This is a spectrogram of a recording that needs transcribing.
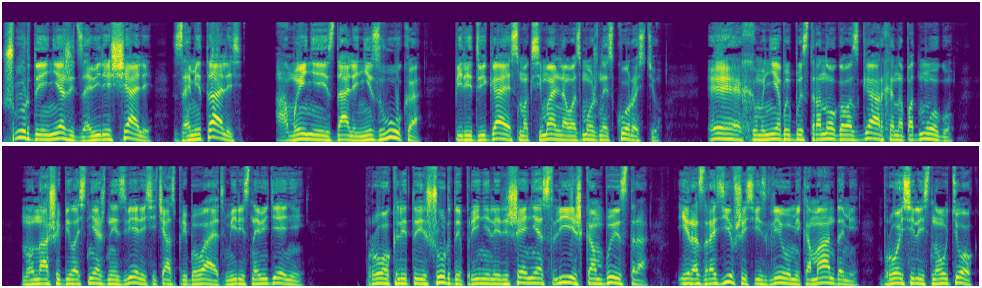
Шурды и нежить заверещали, заметались, а мы не издали ни звука, передвигаясь с максимально возможной скоростью. Эх, мне бы быстроногого сгарха на подмогу. Но наши белоснежные звери сейчас пребывают в мире сновидений. Проклятые шурды приняли решение слишком быстро и, разразившись визгливыми командами, бросились на утек.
